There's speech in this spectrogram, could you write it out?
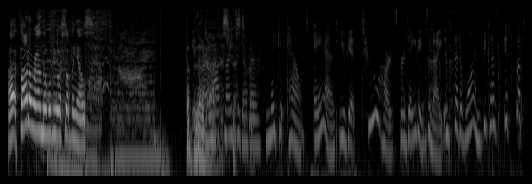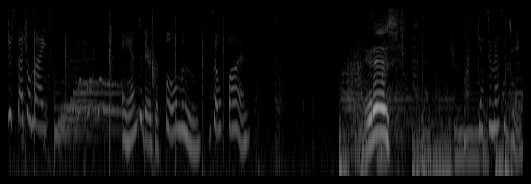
Alright, final round, then we'll do something else. The It's Blood our last Harvest night Festival. together. Make it count. And you get two hearts for dating tonight instead of one because it's such a special night. And there's a full moon. So fun. Here it is. Get to messaging.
